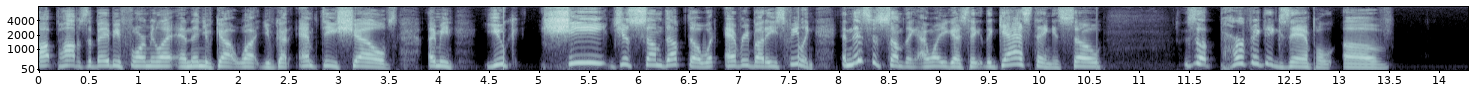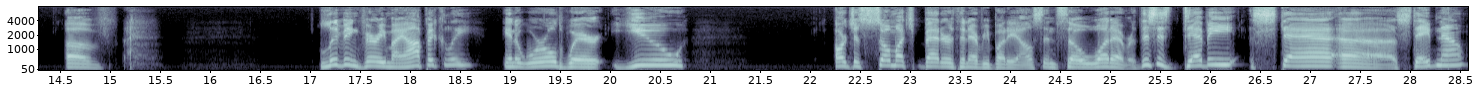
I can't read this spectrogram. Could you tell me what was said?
Up pops the baby formula, and then you've got what? You've got empty shelves. I mean, you she just summed up though what everybody's feeling. And this is something I want you guys to take. The gas thing is so this is a perfect example of of living very myopically in a world where you are just so much better than everybody else. And so whatever. This is Debbie Sta- uh, Stabenow.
